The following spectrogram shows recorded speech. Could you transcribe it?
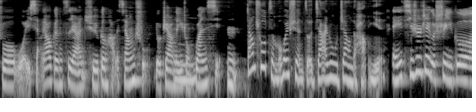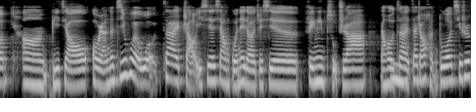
说我想要跟自然去更好的相处，有这样的一种关系。嗯，当初怎么会选择加入这样的行业？哎，其实这个是一个嗯比较偶然的机会。我在找一些像国内的这些非营利组织啊，然后再再找很多。其实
